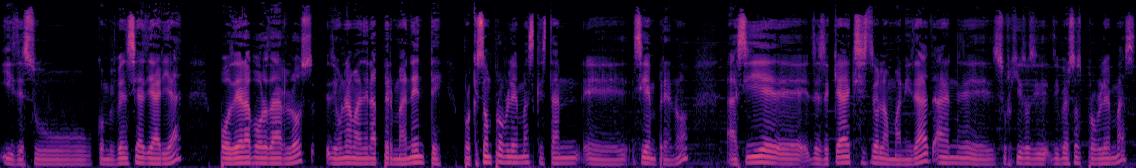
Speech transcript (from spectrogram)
y de su convivencia diaria poder abordarlos de una manera permanente, porque son problemas que están eh, siempre, ¿no? Así, eh, desde que ha existido la humanidad, han eh, surgido di diversos problemas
